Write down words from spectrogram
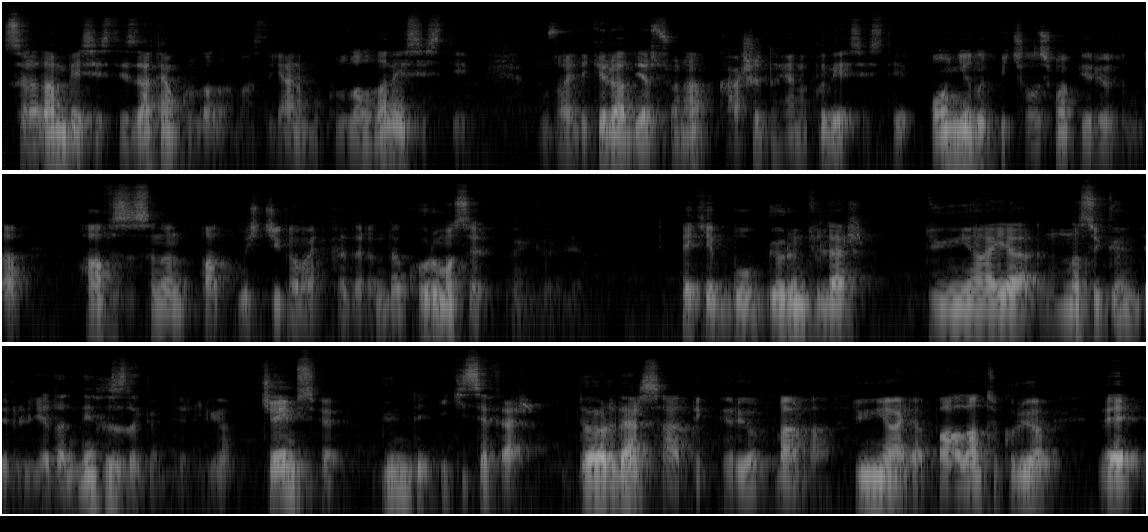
sıradan bir SSD zaten kullanılamazdı. Yani bu kullanılan SSD uzaydaki radyasyona karşı dayanıklı bir SSD. 10 yıllık bir çalışma periyodunda hafızasının 60 GB kadarında koruması öngörülüyor. Peki bu görüntüler dünyaya nasıl gönderiliyor ya da ne hızla gönderiliyor? James Webb günde iki sefer dörder saatlik periyotlarla dünyayla bağlantı kuruyor ve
